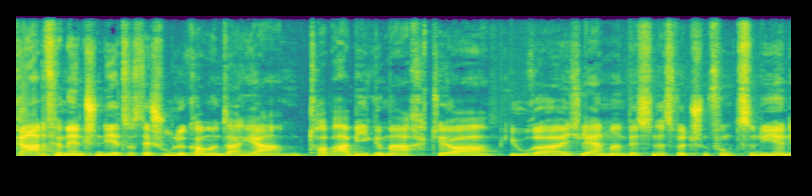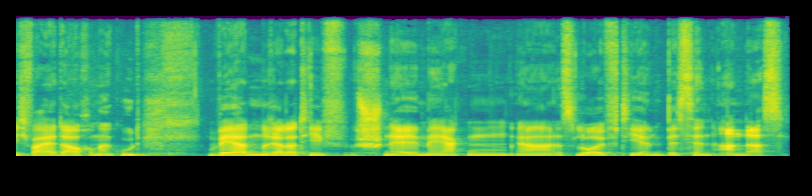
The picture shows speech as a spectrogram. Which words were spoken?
Gerade für Menschen, die jetzt aus der Schule kommen und sagen, ja, Top-Abi gemacht, ja, Jura, ich lerne mal ein bisschen, das wird schon funktionieren, ich war ja da auch immer gut, werden relativ schnell merken, ja, es läuft hier ein bisschen anders.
